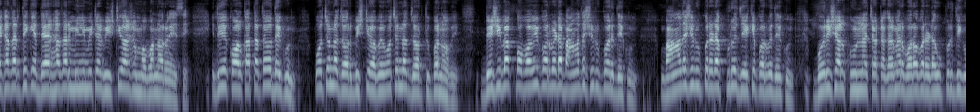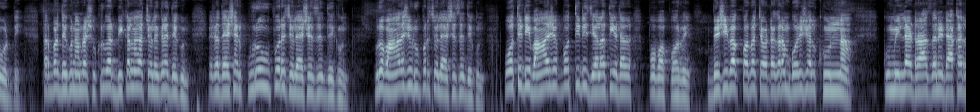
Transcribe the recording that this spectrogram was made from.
এক হাজার থেকে দেড় হাজার মিলিমিটার বৃষ্টি হওয়ার সম্ভাবনা রয়েছে। এদিকে কলকাতাতেও দেখুন, প্রচণ্ড ঝড় বৃষ্টি হবে, প্রচণ্ড ঝড় তুফান হবে। বেশিরভাগ প্রভাবই পড়বে এটা বাংলাদেশের উপরে দেখুন। বাংলাদেশের উপরে এটা পুরো জেকে পড়বে দেখুন। বরিশাল, খুলনা, চট্টগ্রামের বরাবর এটা উপরের দিকে উঠবে। তারপর দেখুন আমরা শুক্রবার বিকাল নাগাদ চলে গেলে দেখুন, এটা দেশের পুরো উপরে চলে এসেছে দেখুন। পুরো বাংলাদেশের উপর চলে এসেছে, দেখুন। প্রতিটি বাংলাদেশের প্রতিটি জেলাতেই এটার প্রভাব পড়বে। বেশিরভাগ পড়বে চট্টগ্রাম, বরিশাল, খুলনা, কুমিল্লা, রাজধানী ঢাকার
